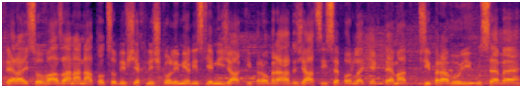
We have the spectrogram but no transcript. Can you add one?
která jsou vázána na to, co by všechny školy měly s těmi žáky probrat. Žáci se podle těch témat připravují u sebe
